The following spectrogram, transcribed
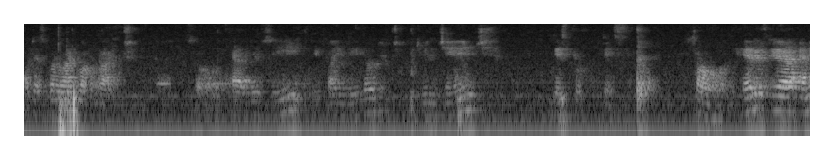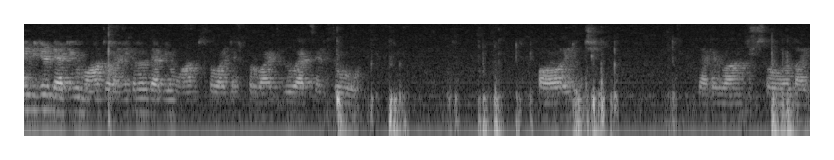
I just provide bottom right so as you see, if I reload it, it will change this to this. So here is uh, any widget that you want or any color that you want. So I just provide blue accent to orange that I want. So like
